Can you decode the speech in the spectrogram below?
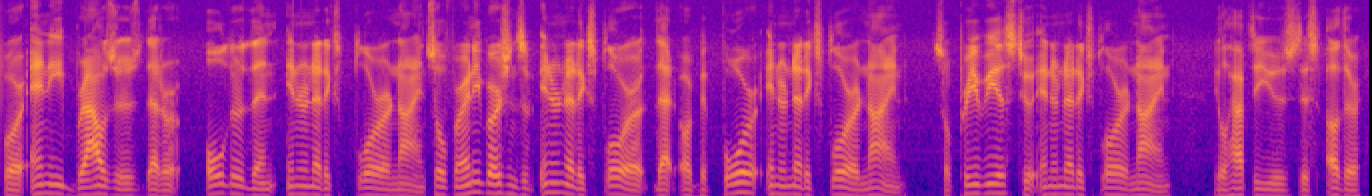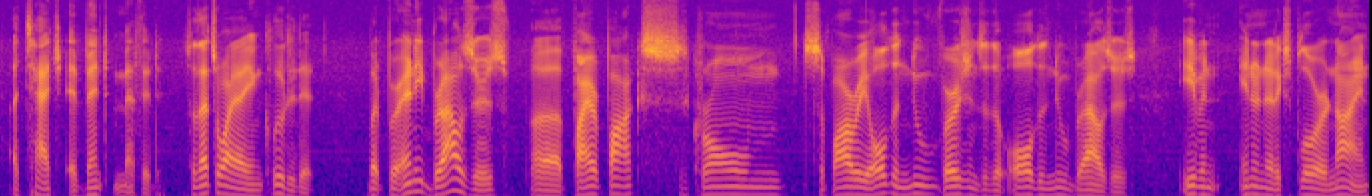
for any browsers that are older than Internet Explorer 9 so for any versions of Internet Explorer that are before Internet Explorer 9 so previous to Internet Explorer 9 you'll have to use this other attach event method. So that's why I included it. But for any browsers, uh, Firefox, Chrome, Safari, all the new versions of the, all the new browsers, even Internet Explorer 9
